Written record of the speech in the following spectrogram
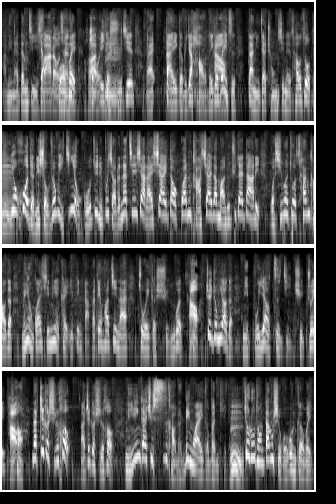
啊！你来登记一下，我会找一个时间来带一个比较好的一个位置，带你再重新的操作。又或者你手中已经有国剧，你不晓得那接下来下一道关卡、下一道满足区在哪里？我希望做参考的没有关系，你也可以一并打个电话进来做一个询问。好，最重要的，你不要自己去追。好，那这个时候啊，这个时候。你应该去思考的另外一个问题的，嗯，就如同当时我问各位的，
